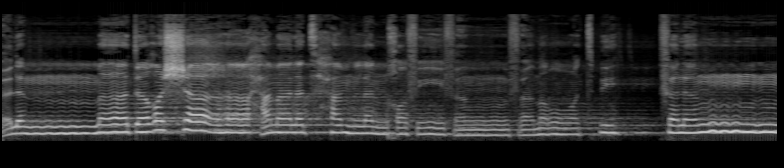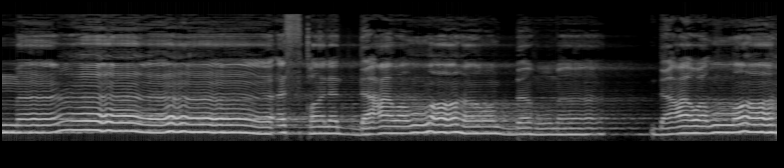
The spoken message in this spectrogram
فلما تغشاها حملت حملا خفيفا فمرت به فلما أثقلت دعوى الله ربهما دعوى الله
